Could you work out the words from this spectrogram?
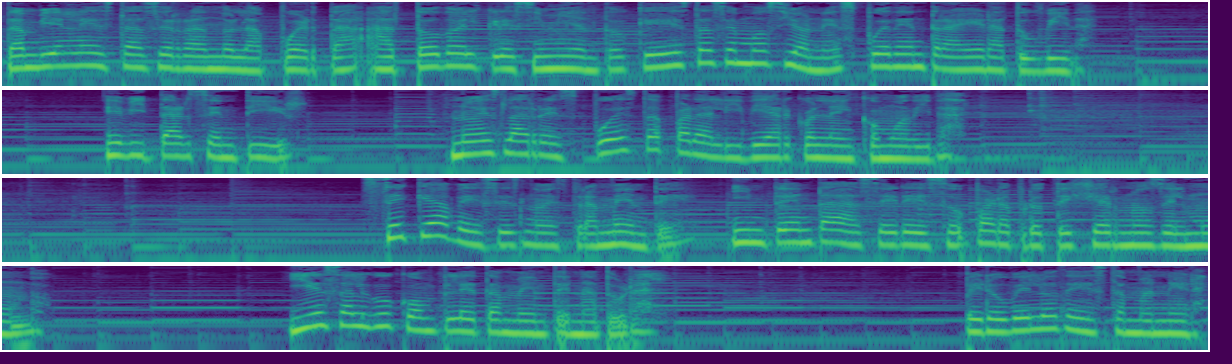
también le estás cerrando la puerta a todo el crecimiento que estas emociones pueden traer a tu vida. Evitar sentir no es la respuesta para lidiar con la incomodidad. Sé que a veces nuestra mente intenta hacer eso para protegernos del mundo. Y es algo completamente natural. Pero velo de esta manera.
